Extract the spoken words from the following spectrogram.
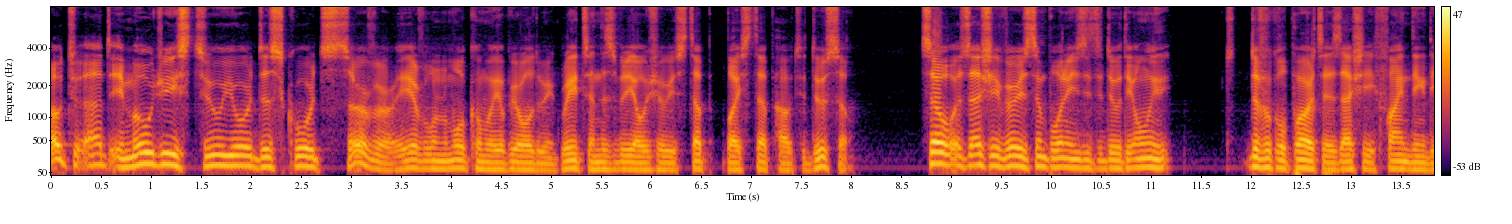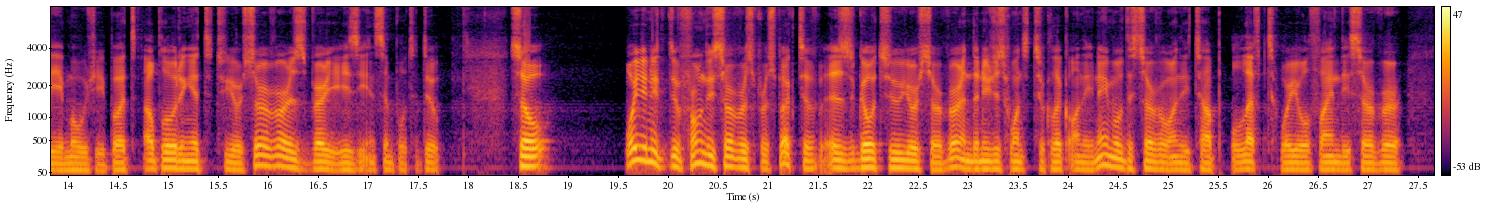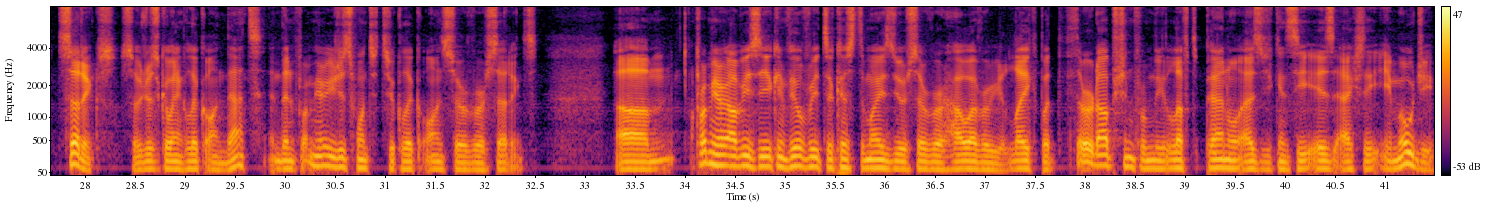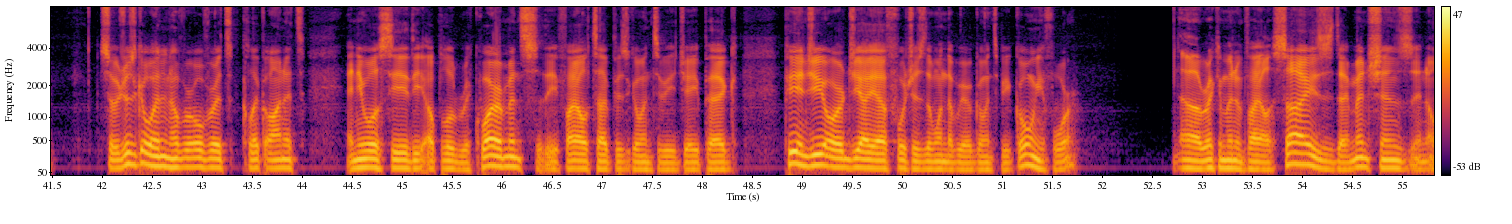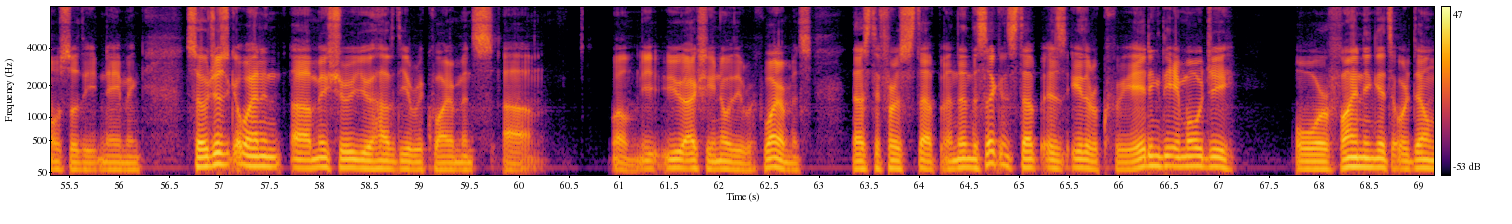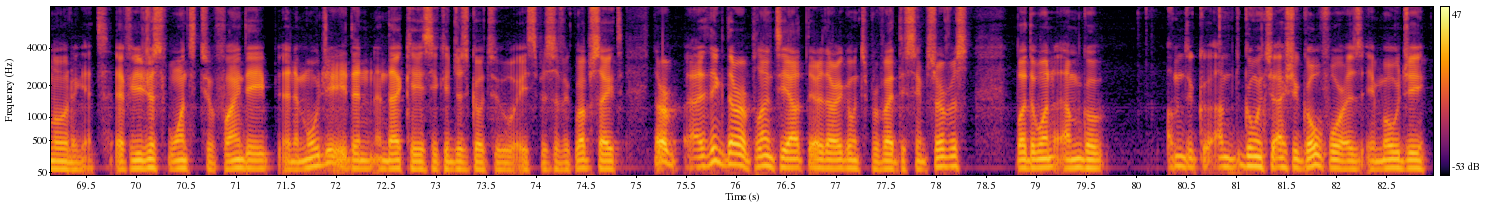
How to add emojis to your Discord server. Hey everyone, welcome. I hope you're all doing great. In this video, I'll show you step by step how to do so. So it's actually very simple and easy to do. The only difficult part is actually finding the emoji, but uploading it to your server is very easy and simple to do. So what you need to do from the server's perspective is go to your server and then you just want to click on the name of the server on the top left where you will find the server settings. So just go and click on that. And then from here, you just want to click on server settings. Um, from here, obviously, you can feel free to customize your server however you like. But the third option from the left panel, as you can see, is actually emoji. So just go ahead and hover over it, click on it, and you will see the upload requirements. The file type is going to be JPEG, PNG, or GIF, which is the one that we are going to be going for. Uh, recommended file size, dimensions, and also the naming. So just go ahead and uh, make sure you have the requirements. Um, well, you, you actually know the requirements. That's the first step. And then the second step is either creating the emoji or finding it or downloading it. If you just want to find a an emoji, then in that case, you can just go to a specific website. There are, I think there are plenty out there that are going to provide the same service, but the one I'm go I'm, I'm going to actually go for is emoji.gg.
